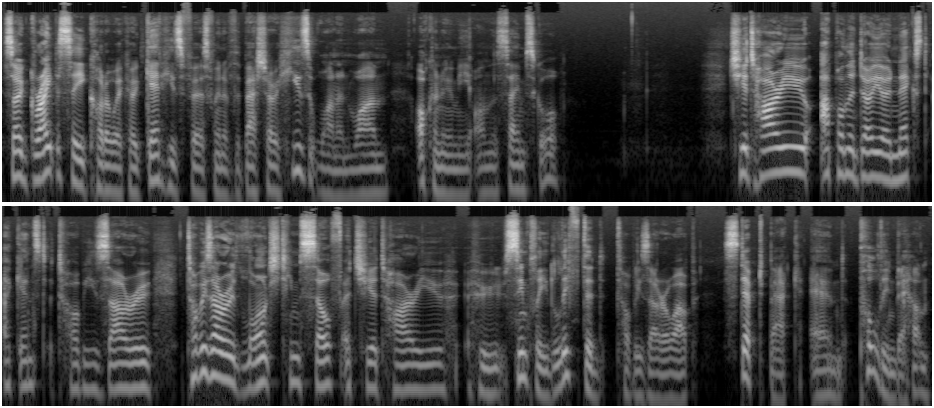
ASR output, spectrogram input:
So great to see Kotoeko get his first win of the Basho. He's at one and one. Okinoumi on the same score. Chiyotairyu up on the dohyo next against Tobizaru. Tobizaru launched himself at Chiyotairyu, who simply lifted Tobizaru up, stepped back, and pulled him down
